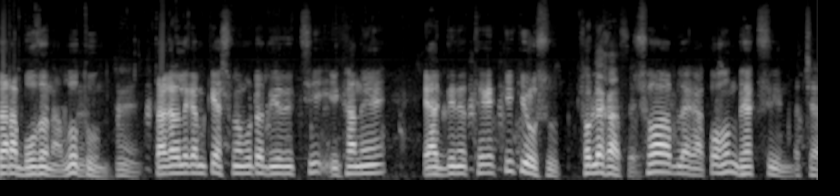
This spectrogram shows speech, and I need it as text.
যারা বোঝে না নতুন হ্যাঁ। টাকার লেগে আমি ক্যাশ মেমোটা দিয়ে দিচ্ছি। এখানে একদিনের থেকে কি কি ওষুধ? সব লেখা আছে? সব লেখা। কখন ভ্যাকসিন? আচ্ছা।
